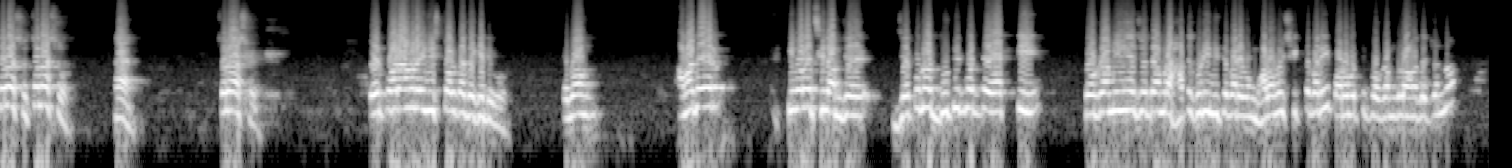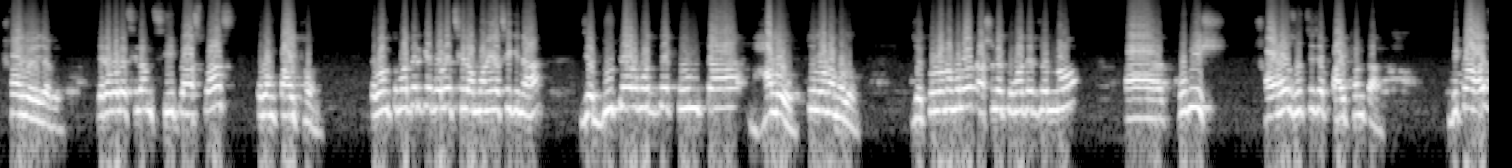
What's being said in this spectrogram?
চলে আসো চলে আসো। হ্যাঁ চলে আসো এরপরে আমরা ইনস্টলটা দেখে দেব এবং আমাদের কি বলেছিলাম যে যে কোনো দুটির মধ্যে একটি প্রোগ্রামিং এ যদি আমরা হাতে খড়ি নিতে পারি এবং ভালোভাবে শিখতে পারি, পরবর্তী প্রোগ্রামগুলো আমাদের জন্য সহজ হয়ে যাবে। যেটা বলেছিলাম সি প্লাস প্লাস এবং পাইথন এবং তোমাদেরকে বলেছিলাম, মনে আছে কিনা, যে দুটার মধ্যে কোনটা ভালো, তুলনামূলক? যে তুলনামূলক আসলে তোমাদের জন্য খুবই সহজ হচ্ছে যে পাইথনটা বিকজ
